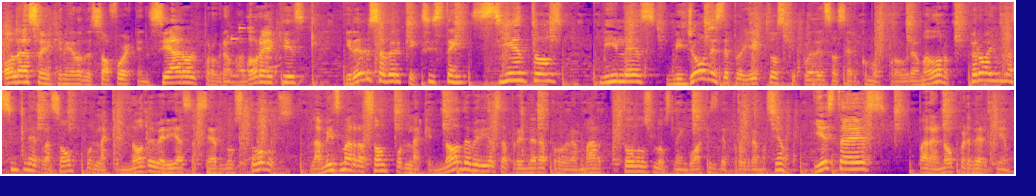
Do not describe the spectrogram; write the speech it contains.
Hola, soy ingeniero de software en Seattle, programador X, y debes saber que existen cientos, miles, millones de proyectos que puedes hacer como programador, pero hay una simple razón por la que no deberías hacerlos todos. La misma razón por la que no deberías aprender a programar todos los lenguajes de programación. Y esta es para no perder tiempo.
